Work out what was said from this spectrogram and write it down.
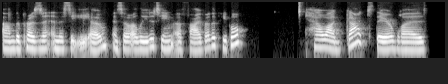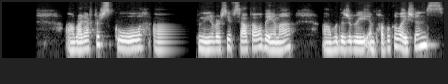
um, the president and the CEO. And so I lead a team of five other people how I got there was uh, right after school uh, from the University of South Alabama uh, with a degree in public relations.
